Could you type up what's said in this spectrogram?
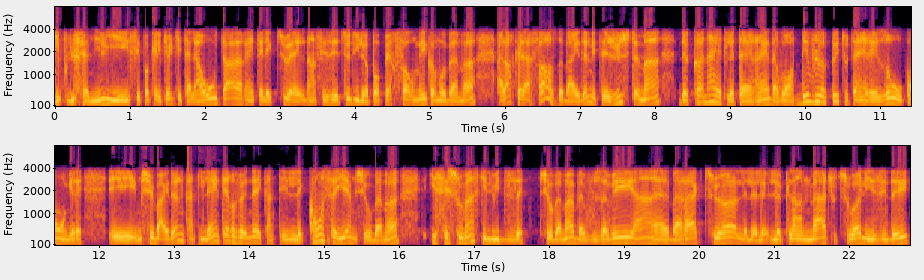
est plus familier, c'est pas quelqu'un qui est à la hauteur intellectuelle. Dans ses études, il n'a pas performé comme Obama, alors que la force de Biden était justement de connaître le terrain, d'avoir développé tout un réseau au Congrès. Et M. Biden, quand il intervenait, quand il conseillait M. Obama, c'est souvent ce qu'il lui disait. M. Obama, ben, vous avez, hein, euh, Barack, tu as le, plan de match ou tu as les idées.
